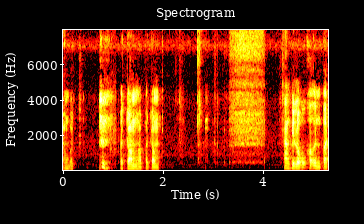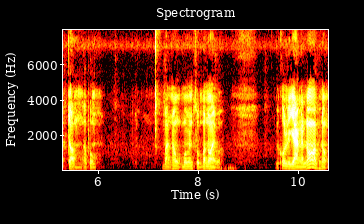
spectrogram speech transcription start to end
น้องประจอมครับประจอมสร้างพิโลกเขาเอื่นประจอมครับผมบ้านเฮาบ่แมันสมปะหน่อยวะหรือคนละอย่างกันเนาะพี่น้อง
